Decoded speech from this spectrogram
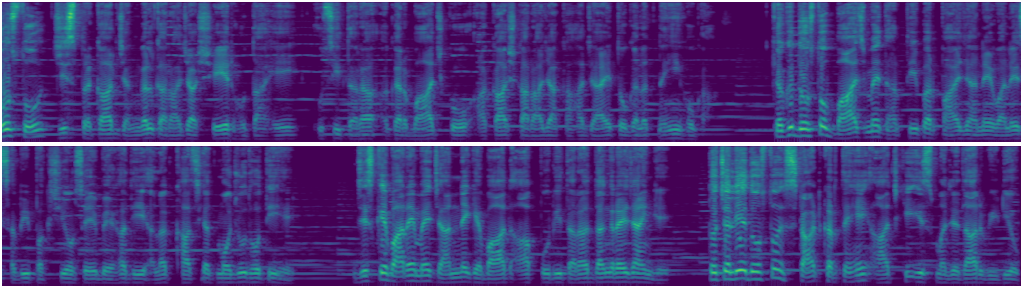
दोस्तों, जिस प्रकार जंगल का राजा शेर होता है, उसी तरह अगर बाज को आकाश का राजा कहा जाए तो गलत नहीं होगा। क्योंकि दोस्तों, बाज में धरती पर पाए जाने वाले सभी पक्षियों से बेहद ही अलग खासियत मौजूद होती है, जिसके बारे में जानने के बाद आप पूरी तरह दंग रह जाएँगे। तो चलिए दोस्तों, स्टार्ट करते हैं आज की इस मज़ेदार वीडियो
